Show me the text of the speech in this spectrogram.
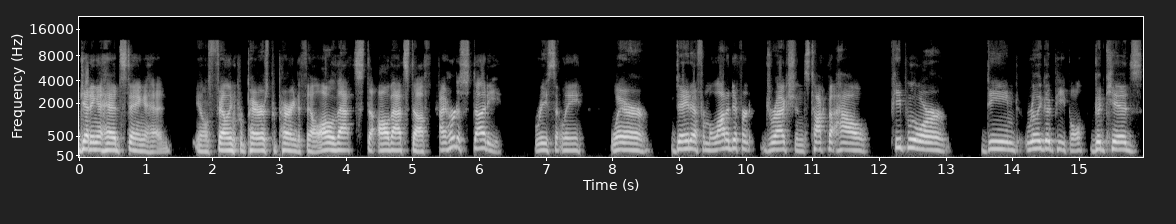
getting ahead, staying ahead, you know, failing prepares, preparing to fail, all of that stuff, all that stuff. I heard a study recently where data from a lot of different directions talked about how people who are deemed really good people, good kids,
